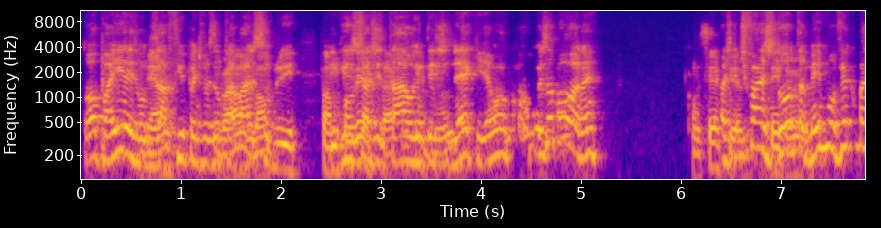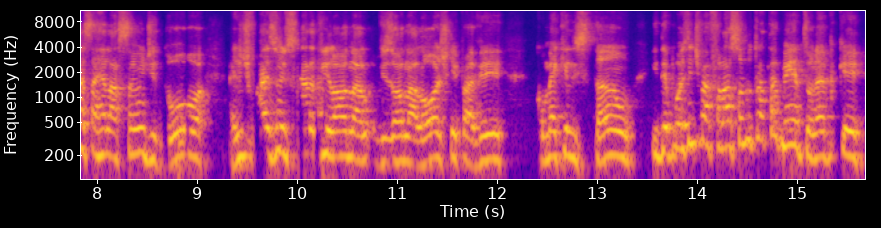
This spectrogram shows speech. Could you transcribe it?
Topa aí, um desafio para a gente fazer um vamos, trabalho vamos, sobre vamos sagital e intestinec, é uma, uma, coisa boa, né? Com certeza. A gente faz dor dúvida. também, vamos ver como é essa relação de dor. A gente faz um escala visual analógico para ver como é que eles estão. E depois a gente vai falar sobre o tratamento, né? Porque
